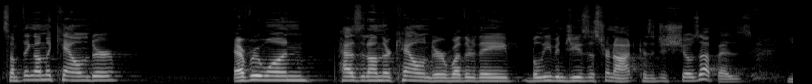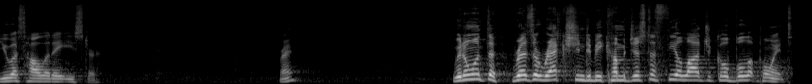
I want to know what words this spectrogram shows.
Something on the calendar. Everyone has it on their calendar, whether they believe in Jesus or not, because it just shows up as U.S. holiday Easter. Right? We don't want the resurrection to become just a theological bullet point.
